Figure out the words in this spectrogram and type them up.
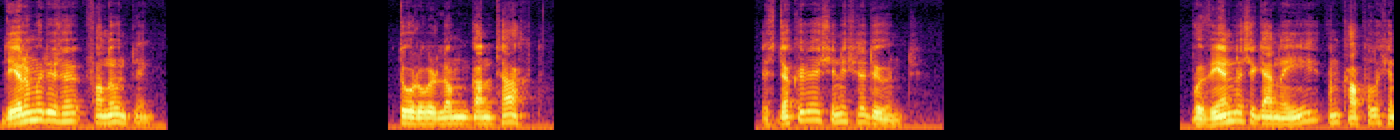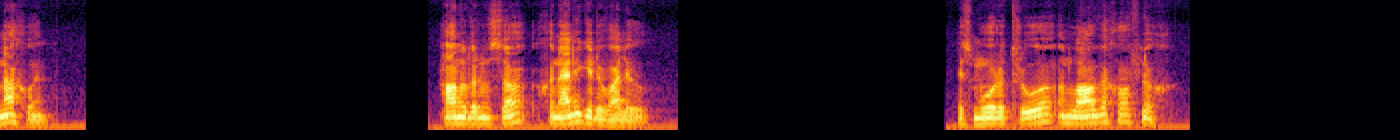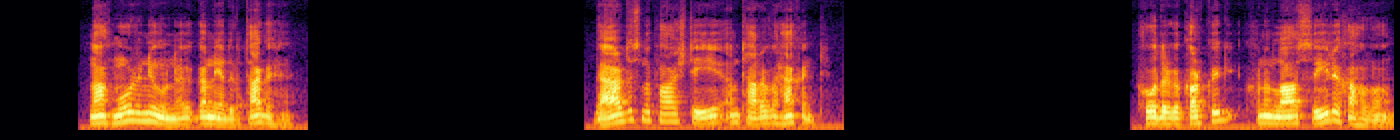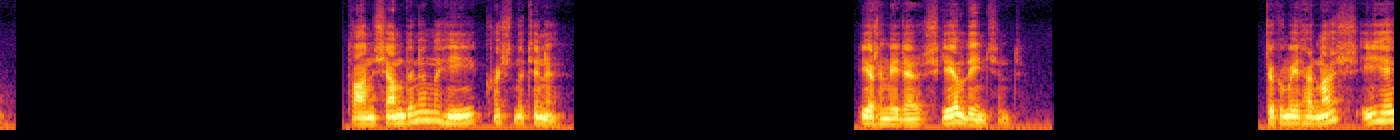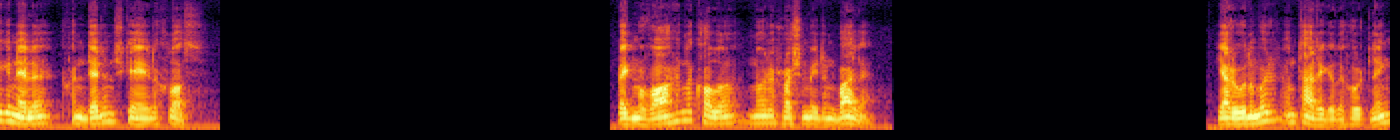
Déarmid ithe fanúntling. Dúhfuir lum gan techt. Is duchar é sinnig le dúnt. Bu bhéon leis a gannaí an capalacha nachhuiin. Hánaidir an sa chunéige. Is mór a trua an lábheith á fluch. Nach mór anúna gan iad a tagathe. Beardas na páistí an tarmh hechant. Chódar go corcaig chun an lá síre chahabháin. Tá an seandaine na hí cos na tinine. Iar méid ar. Tu go méid th neis chlos. Beidh mo bmhaithe na colle nuair a throisiimiid an baile. Jarúnamar an taige a thuirtling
